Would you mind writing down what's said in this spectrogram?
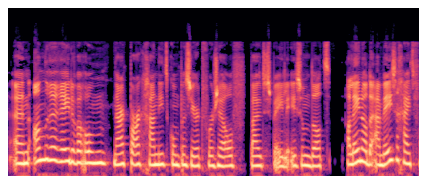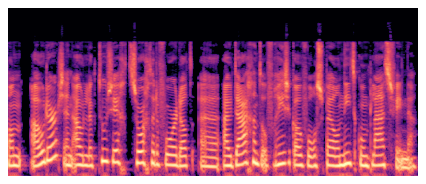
Een andere reden waarom naar het park gaan niet compenseert voor zelf buiten spelen... is omdat alleen al de aanwezigheid van ouders en ouderlijk toezicht... zorgde ervoor dat eh, uitdagend of risicovol spel niet kon plaatsvinden.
